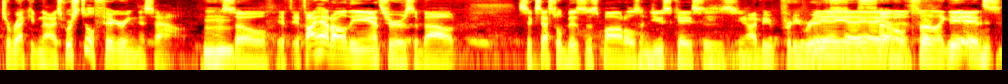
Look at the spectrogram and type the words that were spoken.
to recognize we're still figuring this out. Mm-hmm. So if, if I had all the answers about successful business models and use cases, you know, I'd be pretty rich. Yeah, yeah, yeah, So yeah. It's sort of like, yeah. it's.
